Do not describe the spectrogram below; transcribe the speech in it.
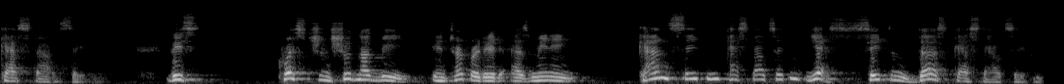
cast out Satan? This question should not be interpreted as meaning, can Satan cast out Satan? Yes, Satan does cast out Satan.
